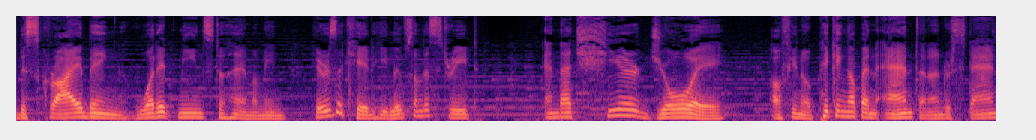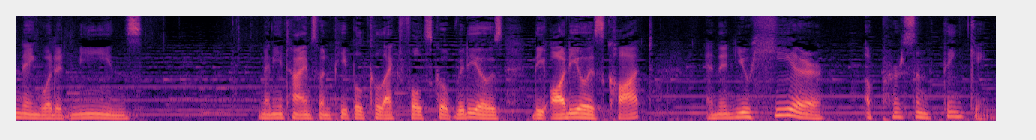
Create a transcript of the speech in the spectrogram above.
describing what it means to him. I mean, here's a kid, he lives on the street, and that sheer joy of, you know, picking up an ant and understanding what it means. Many times when people collect Foldscope videos, the audio is caught, and then you hear a person thinking.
